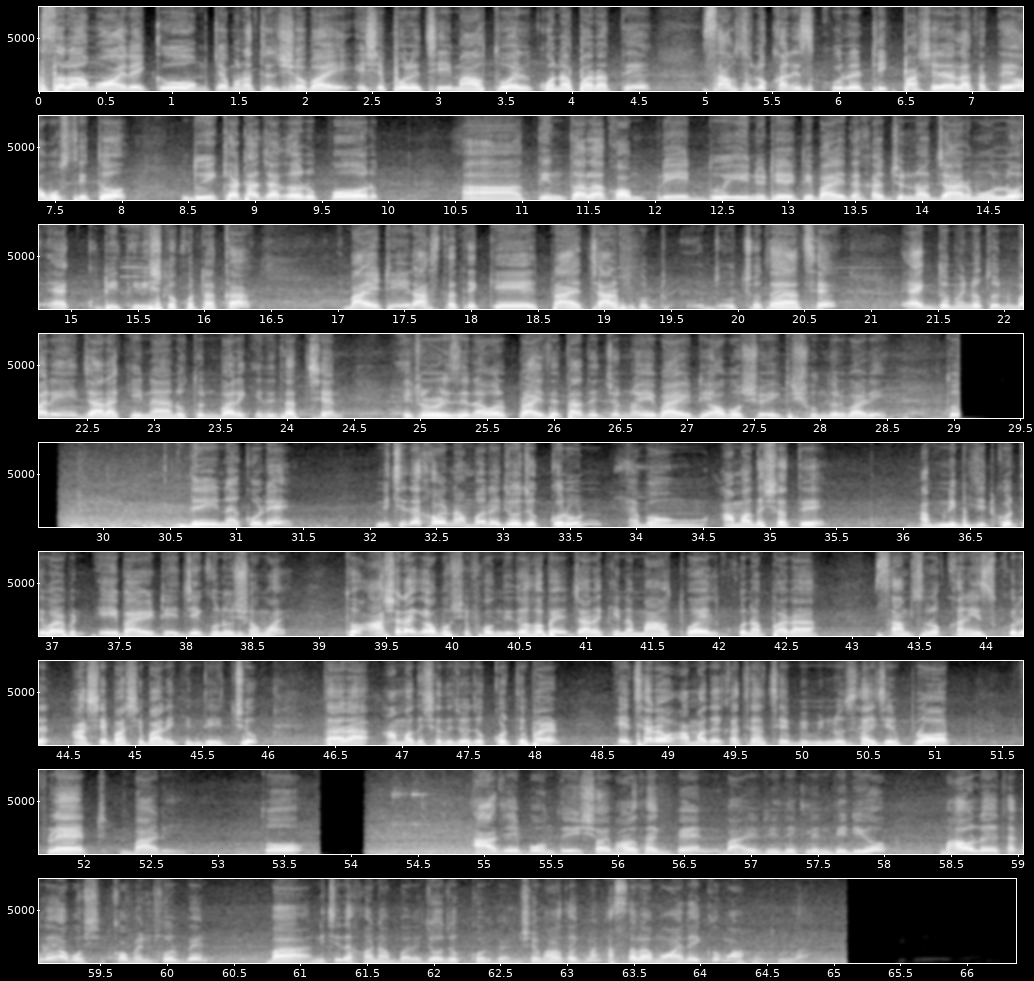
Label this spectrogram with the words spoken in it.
আসসালামু আলাইকুম, কেমন আছেন সবাই? এসে পড়েছি মাউথওয়েল কোনাপাড়াতে। শামসুল খান স্কুলের ঠিক পাশের এলাকাতে অবস্থিত। দুই কাঠা জায়গার উপর তিনতলা কমপ্লিট, দুই ইউনিটের একটি বাড়ি দেখার জন্য, যার মূল্য এক কোটি তিরিশ লক্ষ টাকা। বাড়িটি রাস্তা থেকে প্রায় চার ফুট উচ্চতায় আছে। একদমই নতুন বাড়ি, যারা কিনা নতুন বাড়ি কিনতে চাচ্ছেন, একটু রিজনেবল প্রাইসে তাদের জন্য এই বাড়িটি অবশ্যই একটি সুন্দর বাড়ি। দেরি না করে নিচে দেখার নাম্বারে যোগাযোগ করুন এবং আমাদের সাথে আপনি ভিজিট করতে পারবেন এই বাড়িটি যে কোনো সময়। তো আসার আগে অবশ্যই ফোন দিতে হবে। যারা কিনা মাউথওয়াইল, কোনাপাড়া শামসুল স্কুলের আশেপাশে বাড়ি কিনতে ইচ্ছুক, তারা আমাদের সাথে যোগাযোগ করতে পারেন। এছাড়াও আমাদের কাছে আছে বিভিন্ন সাইজের প্লট, ফ্ল্যাট, বাড়ি। তো আজ এই পর্যন্তই। সবাই ভালো থাকবেন। বাড়িটি দেখলেন ভিডিও। ভালো লেগে থাকলে অবশ্যই কমেন্ট করবেন। বা নিচে দেখা নাম্বারে যোগাযোগ করবেন। সে ভালো থাকবেন। আসসালামু আলাইকুম রহমতুল্লাহ।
